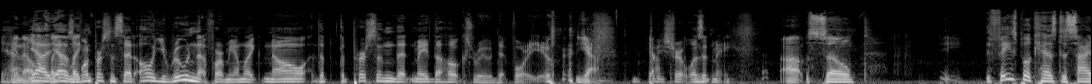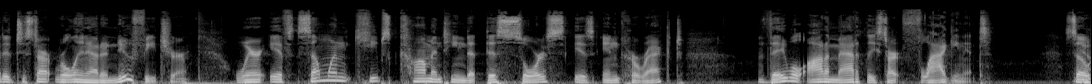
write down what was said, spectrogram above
You know, yeah, like- yeah. like- one person said, "Oh, you ruined that for me." I'm like, "No, the the person that made the hoax ruined it for you." Yeah. Pretty sure it wasn't me. Uh, so, Facebook has decided to start rolling out a new feature where if someone keeps commenting that this source is incorrect, they will automatically start flagging it So Yeah.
